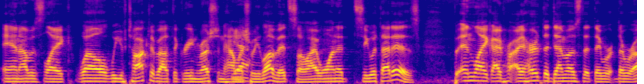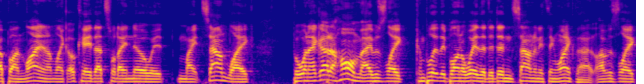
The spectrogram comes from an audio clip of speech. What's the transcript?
And I was like, well, we've talked about the green Russian, how Yeah. much we love it, so I want to see what that is. But, and like I've I heard the demos that they were they were up online, and I'm like, okay, that's what I know it might sound like. But when I got it home, I was like completely blown away that it didn't sound anything like that. I was like,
